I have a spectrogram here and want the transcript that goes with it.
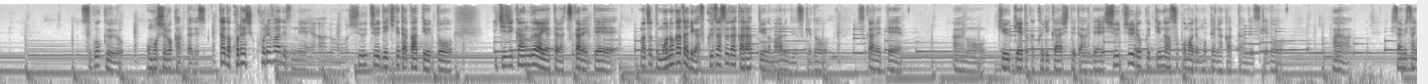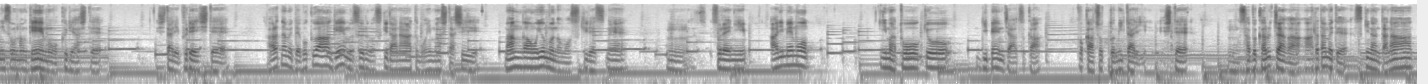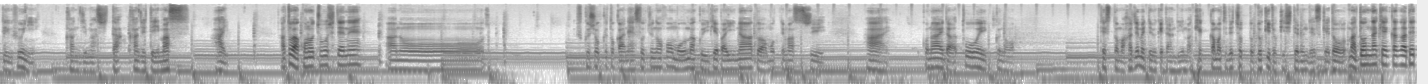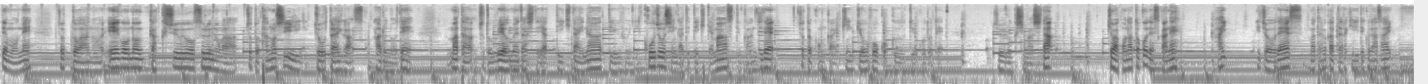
すごく面白かったです。ただこれこれはですねあの集中できてたかっていうと1時間ぐらいやったら疲れて、まあ、ちょっと物語が複雑だからっていうのもあるんですけど疲れてあの休憩とか繰り返してたんで集中力っていうのはそこまで持ってなかったんですけどまあ久々にそのゲームをクリアしてしたりプレイして改めて僕はゲームするの好きだなと思いましたし漫画を読むのも好きですね。うん、それにアニメも今東京リベンジャーズかとかちょっと見たりして、うん、サブカルチャーが改めて好きなんだなっていうふうに感じました。感じています。はい。あとはこの調子でねあのー、復職とかねそっちの方もうまくいけばいいなとは思ってますしはい。この間 TOEIC のテストも初めて受けたんで今結果待ちでちょっとドキドキしてるんですけど、まあ、どんな結果が出てもねちょっとあの英語の学習をするのがちょっと楽しい状態があるのでまたちょっと上を目指してやっていきたいなっていうふうに向上心が出てきてますっていう感じでちょっと今回近況報告ということで収録しました。今日はこんなとこですかね。はい以上です。またよかったら聞いてください。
